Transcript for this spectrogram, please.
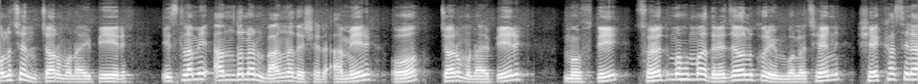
বলেছেন চরমনাই পীর। ইসলামী আন্দোলন বাংলাদেশের আমির ও চরমনাই পীর মুফতি সৈয়দ মোহাম্মদ রেজাউল করিম বলেছেন, শেখ হাসিনা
